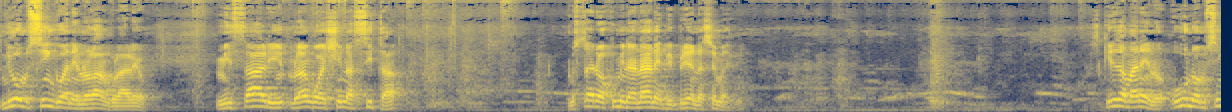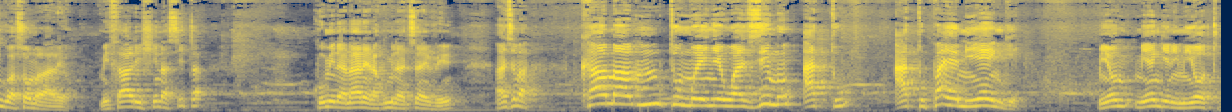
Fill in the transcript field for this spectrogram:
ndio msingi wa neno langu la leo. Mithali mlango wa 26 mstari wa 18 Biblia inasema hivi. Sikiliza maneno, huu ndo msingi wa somo la leo. Mithali 26 18 na 19 hivi. Anasema kama mtu mwenye wazimu atu atupaye mienge. Mienge ni mioto.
